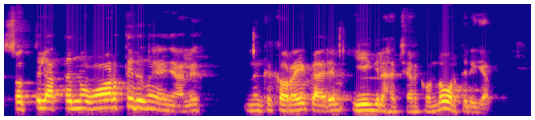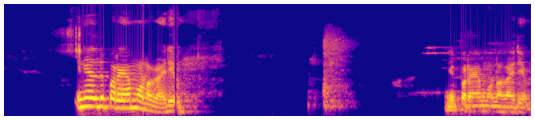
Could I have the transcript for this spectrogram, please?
സ്വത്തിൽ അത്തെന്ന് ഓർത്തിരുന്നു കഴിഞ്ഞാൽ നിങ്ങൾക്ക് കുറെ കാര്യം ഈ ഗ്രഹച്ചേർ കൊണ്ട് ഓർത്തിരിക്കാം. ഇനി അതിൽ പറയാൻ പോണ കാര്യം. ഇനി പറയാൻ പോണ കാര്യം.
